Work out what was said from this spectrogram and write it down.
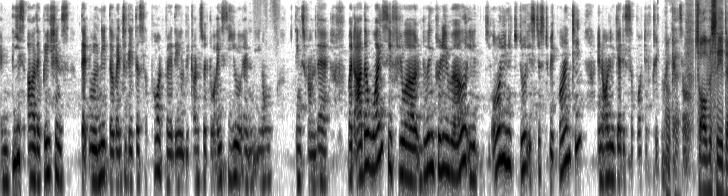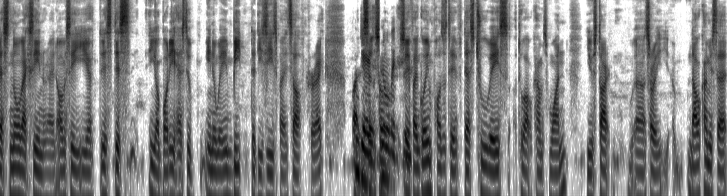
And these are the patients that will need the ventilator support, where they will be transferred to ICU and you know things from there. But otherwise, if you are doing pretty well, it, all you need to do is just to be quarantined, and all you get is supportive treatment. Okay. So obviously there's no vaccine, right? Obviously you have this this your body has to in a way beat the disease by itself correct? But so Yes, so no so if i go in positive there's two ways two outcomes. One you start uh, sorry the outcome is that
